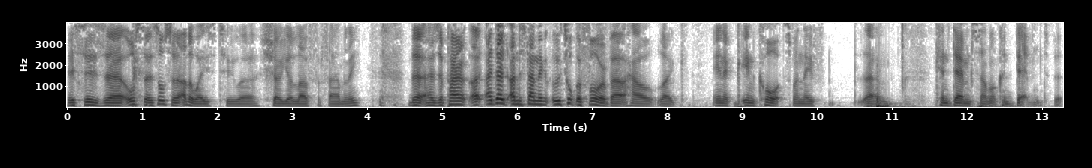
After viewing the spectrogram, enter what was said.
This is, uh, also, there's also other ways to, uh, show your love for family. That has apparent, I, I don't understand, the, we've talked before about how, like, in a, in courts when they've, um, condemned someone, not condemned, but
